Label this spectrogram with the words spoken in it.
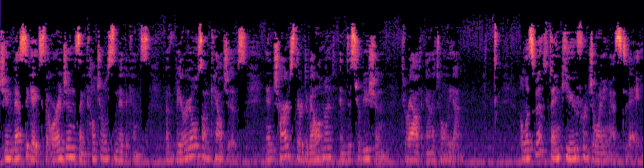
she investigates the origins and cultural significance of burials on couches and charts their development and distribution throughout Anatolia. Elizabeth, thank you for joining us today.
